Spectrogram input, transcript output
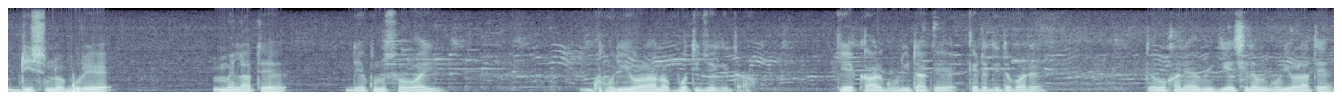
বিষ্ণুপুরে মেলাতে দেখুন সবাই ঘুড়ি ওড়ানো প্রতিযোগিতা। কে কার ঘুড়িটাকে কেটে দিতে পারে। তো ওখানে আমি গিয়েছিলাম ঘুড়ি ওড়াতে।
